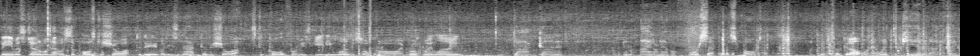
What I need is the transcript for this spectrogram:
famous gentleman that was supposed to show up today, but he's not going to show up. It's too cold for him. He's 81, so oh, I broke my line. Doggone it. And I don't have a forcep in this boat. I took it out when I went to Canada, I think.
